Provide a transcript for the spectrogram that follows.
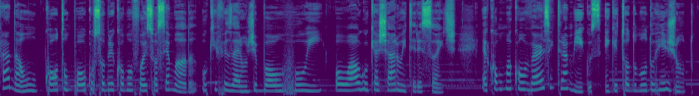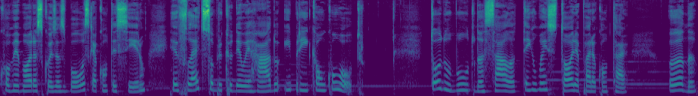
Cada um conta um pouco sobre como foi sua semana, o que fizeram de bom, ruim ou algo que acharam interessante. É como uma conversa entre amigos, em que todo mundo ri junto, comemora as coisas boas que aconteceram, reflete sobre o que deu errado e brinca um com o outro. Todo mundo na sala tem uma história para contar. Ana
